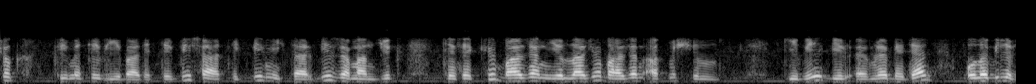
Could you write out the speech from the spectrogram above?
çok kıymetli bir ibadettir. Bir saatlik bir miktar, bir zamancık tefekkür bazen yıllarca, bazen 60 yıl gibi bir ömre bedel olabilir.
